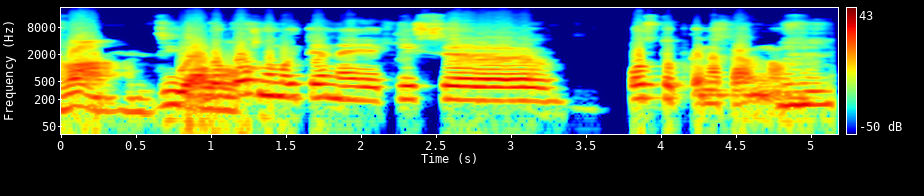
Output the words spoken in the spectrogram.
Два. треба кожному йти на якісь е, поступки, напевно. Мгм.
